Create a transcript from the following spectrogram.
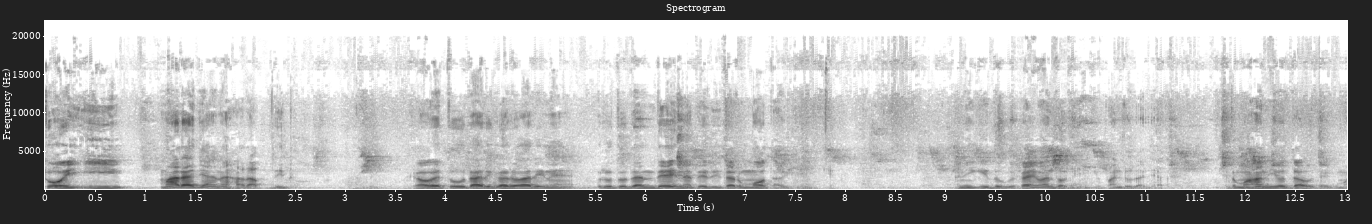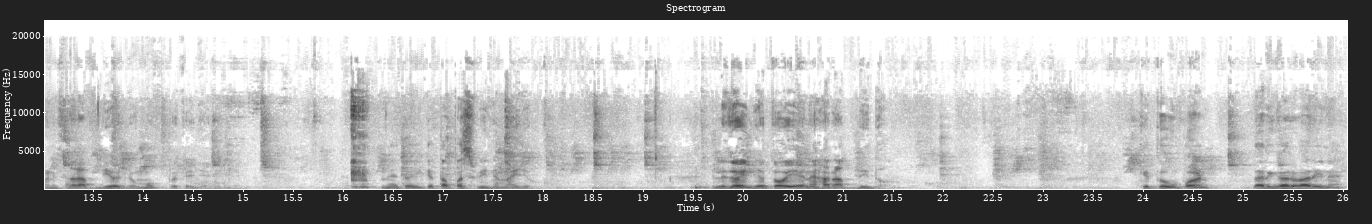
તોય એ મહારાજે આને હાર આપી દીધો. કે હવે તું તારી ઘરવાળીને ઋતુદાન દે ને તેથી તારું મોત આવી જાય. અને કીધું કે કાંઈ વાંધો નહીં, કે પાંડુ રાજા એટલે મહાન યોદ્ધાઓ છે કે મને શરાપ દો એટલે મુક્ત થઈ જાય. મેં તો એ કે તપસ્વીને માર્યો. એટલે જોઈ લ્યો, તોય એને હરાપ દીધો. કે તું પણ તારી ઘરવાળીને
